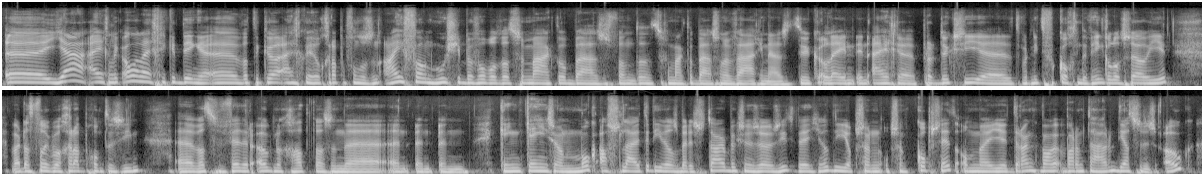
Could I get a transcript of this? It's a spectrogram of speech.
Eh, ja, eigenlijk allerlei gekke dingen. Eh, wat ik wel eigenlijk wel heel grappig vond, was een iPhone-hoesje bijvoorbeeld, wat ze maakt op basis van. Dat is gemaakt op basis van een vagina. Dat is natuurlijk alleen in eigen productie. Eh, het wordt niet verkocht in de winkel of zo hier. Maar dat vond ik wel grappig om te zien. Wat ze verder ook nog had, was een. een, een, een ken, ken je zo'n mok-afsluiter die je wel eens bij de Starbucks en zo ziet? Weet je wel? Die op zo'n, op zo'n kop zet om je drank wa- warm te houden. Die had ze dus ook.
